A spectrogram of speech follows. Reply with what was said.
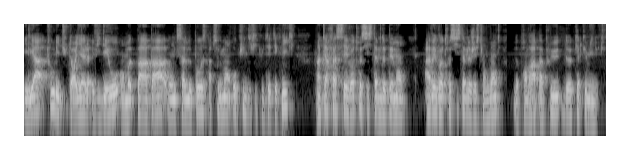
il y a tous les tutoriels vidéo en mode pas à pas, donc ça ne pose absolument aucune difficulté technique interfacer votre système de paiement avec votre système de gestion de vente ne prendra pas plus de quelques minutes.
